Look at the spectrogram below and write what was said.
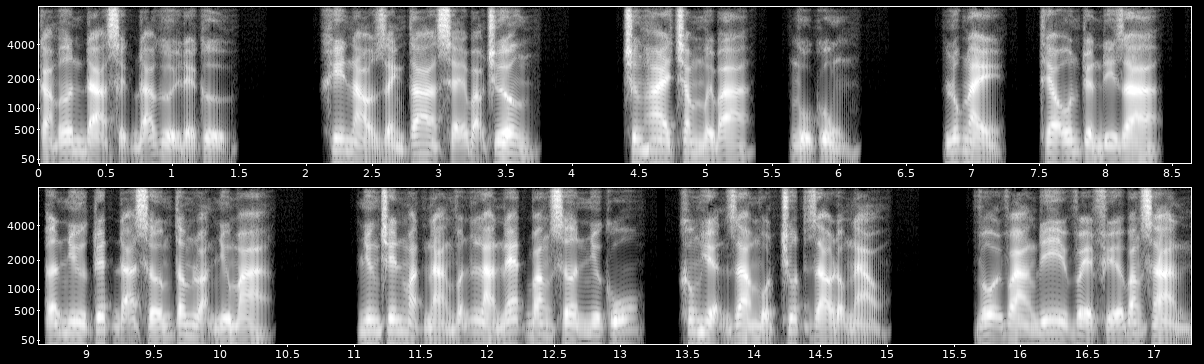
Cảm ơn đạ sực đã gửi đề cử. Khi nào rảnh ta sẽ bạo trương. Chương 213, ngủ cùng. Lúc này, theo ôn tuyển đi ra, ân như tuyết đã sớm tâm loạn như ma. Nhưng trên mặt nàng vẫn là nét băng sơn như cũ, không hiện ra một chút dao động nào. Vội vàng đi về phía băng sàn,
